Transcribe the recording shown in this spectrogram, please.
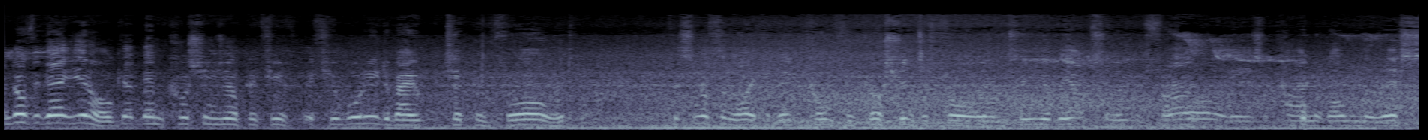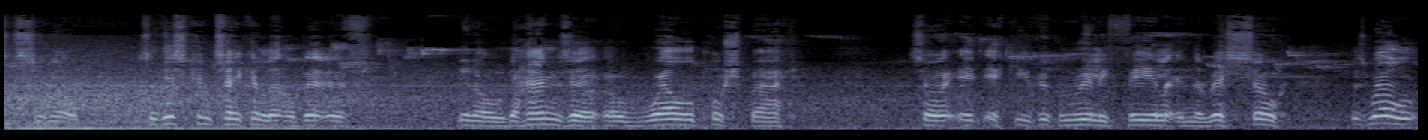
And don't forget, you know, get them cushions up if you if you're worried about tipping forward. There's nothing like a big comfy cushion to fall into. You'll be absolutely fine. All these are kind of on the wrists, you know. So this can take a little bit of, you know, the hands are, are well pushed back, so it, it, you can really feel it in the wrist. So as well,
